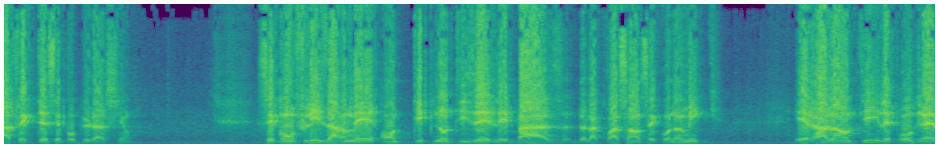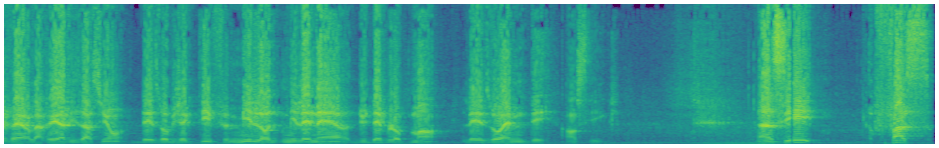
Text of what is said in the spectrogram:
affecté ses populations. Ces conflits armés ont hypnotisé les bases de la croissance économique et ralenti les progrès vers la réalisation des objectifs millénaires du développement, les OMD en sigle. Ainsi, face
